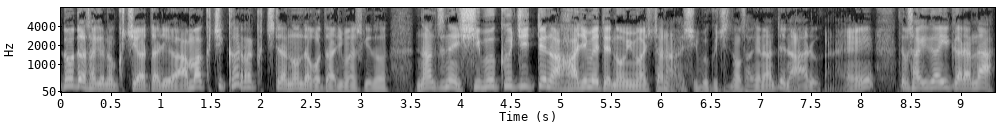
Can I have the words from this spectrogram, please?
どうだ、酒の口当たりは。甘口、辛口ってのは飲んだことありますけど、なんつね、渋口ってのは初めて飲みましたな。渋口の酒なんてのはあるからね。でも酒がいいからな。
